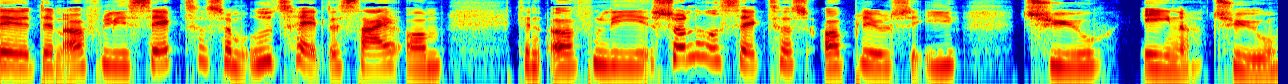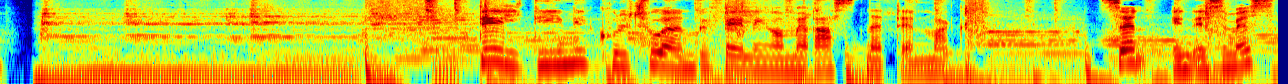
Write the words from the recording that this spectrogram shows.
øh, den offentlige sektor, som udtalte sig om den offentlige sundhedssektors oplevelse i 2021. Del dine kulturanbefalinger med resten af Danmark. Send en sms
